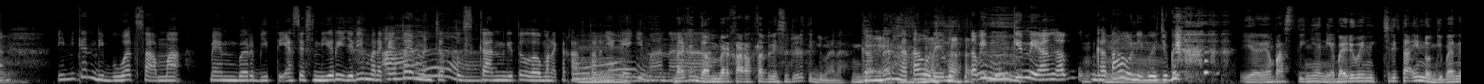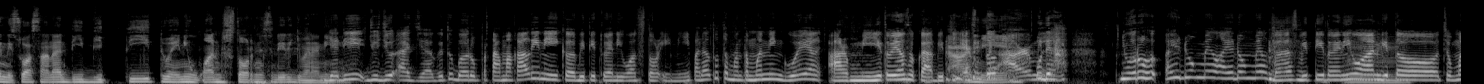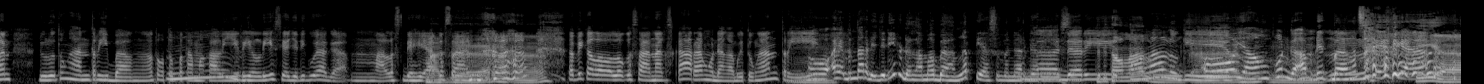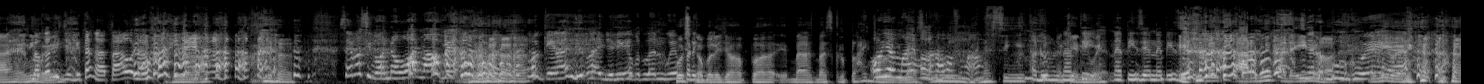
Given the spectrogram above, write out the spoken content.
ini kan dibuat sama member BTS-nya sendiri. Jadi mereka itu yang Ah. mencetuskan gitu loh mereka karakternya kayak gimana. mereka gambar karakter diri sendiri atau gimana? Enggak gambar ya? nggak tahu deh, tapi mungkin ya aku nggak tahu nih gue juga. Iya, yang pastinya nih. By the way, nih, ceritain dong gimana nih suasana di BT21 store-nya sendiri gimana nih? Jadi jujur aja, gue tuh baru pertama kali nih ke BT21 store ini. Padahal tuh teman-teman nih gue yang army itu yang suka BTS Army. itu Army. udah nyuruh ayo dong Mel ayo dong Mel bahas BT21 Hmm. gitu cuman dulu tuh ngantri banget waktu pertama kali rilis ya jadi gue agak mm, males deh ya ke sana tapi kalau lo ke sana sekarang udah nggak begitu ngantri Oh, eh bentar deh. Jadi ini udah lama banget ya sebenarnya dari Dari tahun tahun, lalu, lalu kan? gitu Oh, ya ampun, nggak update banget saya ya. iya, anyway. bahkan di kita nggak tahu namanya Saya masih one on one, maaf ya. Oke, lanjut lagi. jadi kebetulan gue Bos pergi gak boleh jawab bahas-bahas grup lain Oh, ya, lagi maaf, bahas maaf, maaf. Sih? aduh Oke, nanti anyway. netizen netizen Nanti Army pada ini Nyerbu loh. gue ya. Anyway.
